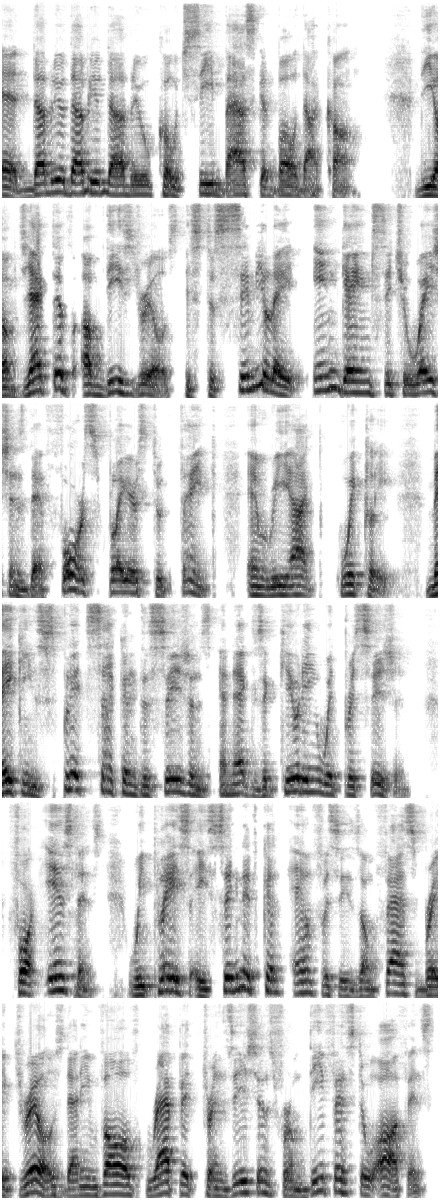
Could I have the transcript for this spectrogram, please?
at www.coachcbasketball.com. The objective of these drills is to simulate in game situations that force players to think and react quickly, making split second decisions and executing with precision. For instance, we place a significant emphasis on fast break drills that involve rapid transitions from defense to offense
